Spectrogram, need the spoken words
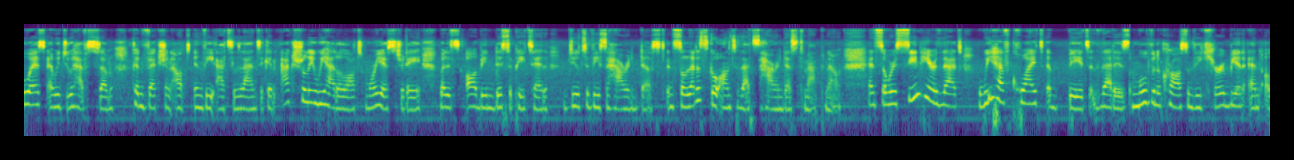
US, and we do have some convection out in the Atlantic. And actually, we had a lot more yesterday, but it's all been dissipated due to the Saharan dust. And so let us go on to that Saharan dust map now. And so we're seeing here that we have quite a bit that is is moving across the Caribbean and a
